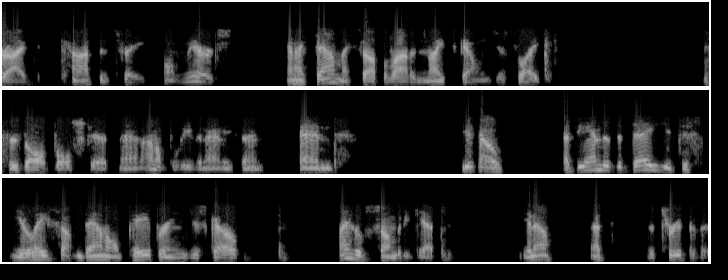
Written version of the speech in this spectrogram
tried to concentrate on lyrics. And I found myself a lot of nights going just like, this is all bullshit, man. I don't believe in anything. And, you know, at the end of the day, you just, you lay something down on paper and you just go, I hope somebody gets it. You know, that's the truth of it.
